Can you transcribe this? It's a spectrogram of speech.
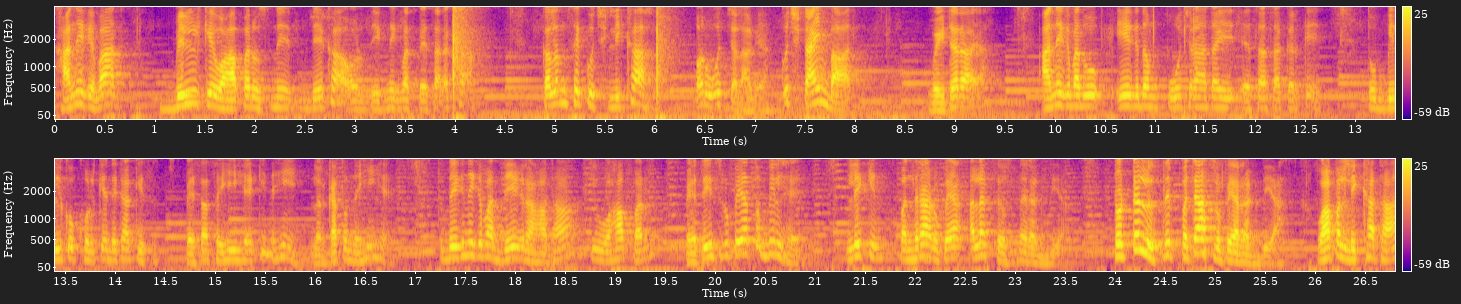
खाने के बाद बिल के वहाँ पर उसने देखा और देखने के बाद पैसा रखा। कलम से कुछ लिखा और वो चला गया। कुछ टाइम बाद वेटर आया। आने के बाद वो एकदम पूछ रहा था ऐसा ऐसा करके? तो बिल को खोल के देखा कि पैसा सही है कि नहीं, लड़का तो नहीं है। तो देखने के बाद देख रहा था कि वहाँ पर पैंतीस रुपया तो बिल है, लेकिन पंद्रह रुपया अलग से उसने रख दिया। टोटल उसने पचास रुपया रख दिया। वहाँ पर लिखा था,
